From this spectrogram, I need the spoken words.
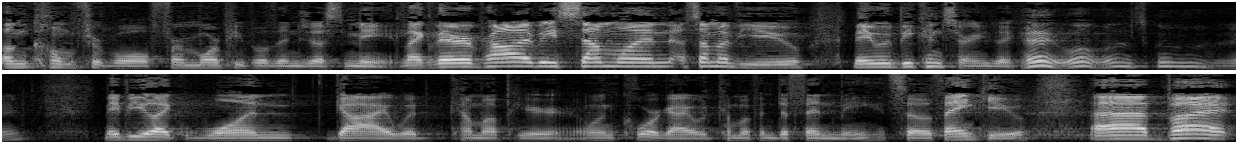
uncomfortable for more people than just me. Like there would probably be someone, some of you maybe would be concerned, You'd be like, hey, whoa, what's going on? Right? Maybe like one guy would come up here, one core guy would come up and defend me. So thank you. Uh, but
